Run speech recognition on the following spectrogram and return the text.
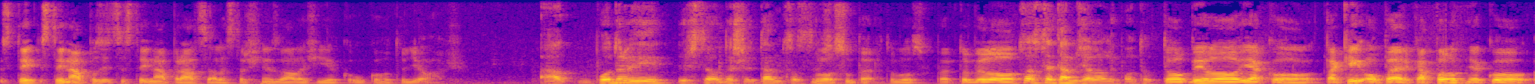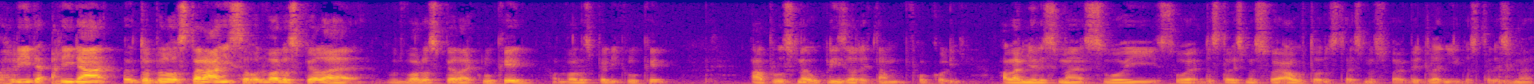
stej, stejná pozice, stejná práce, ale strašně záleží, jako u koho to děláš. A po druhý, když jste odešli tam, co jste, bylo super, to bylo super. To bylo, co jste tam dělali potom? to bylo jako taky oper couple, jako hlída, hlídá, to bylo starání se o dva dospělé, o dva dospělé kluky, o dva dospělí kluky a plus jsme uklízeli tam v okolí. Ale měli jsme svoji, svoje, dostali jsme svoje auto, dostali jsme svoje bydlení, dostali jsme,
